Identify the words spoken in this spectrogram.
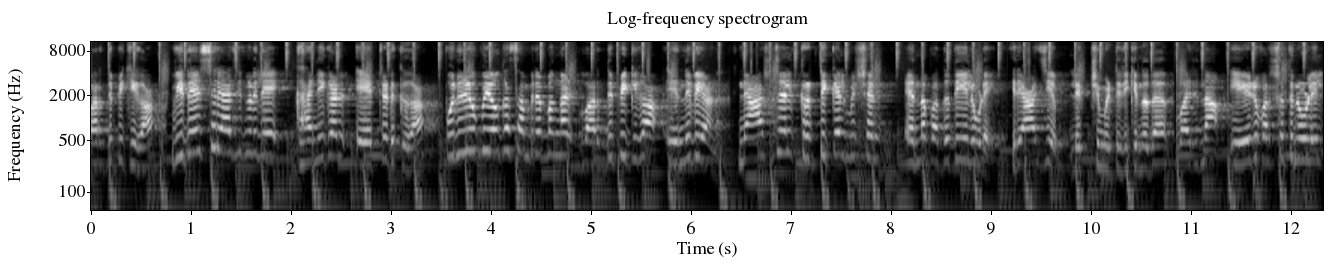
വർദ്ധിപ്പിക്കുക വിദേശ രാജ്യങ്ങളിലെ ഖനികൾ ഏറ്റെടുക്കുക പുനരുപയോഗ സംരംഭങ്ങൾ വർദ്ധിപ്പിക്കുക എന്നിവയാണ് നാഷണൽ ക്രിട്ടിക്കൽ മിഷൻ എന്ന പദ്ധതിയിലൂടെ രാജ്യം ലക്ഷ്യമിട്ടിരിക്കുന്നത്. വരുന്ന ഏഴു വർഷത്തിനുള്ളിൽ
